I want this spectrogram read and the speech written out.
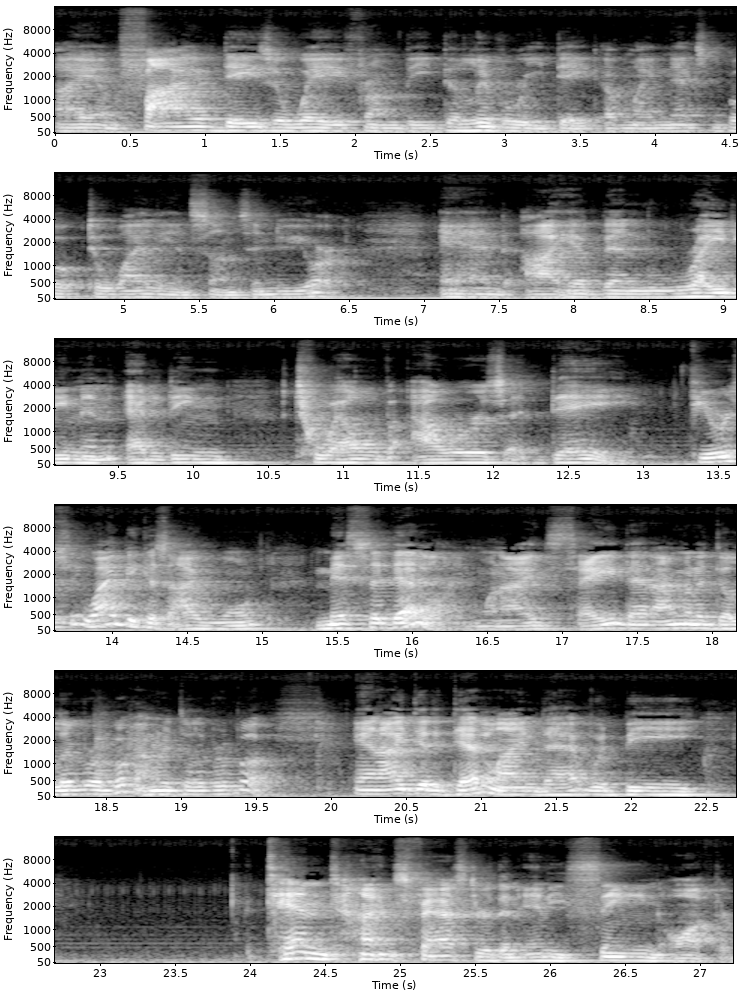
I am five days away from the delivery date of my next book to Wiley and Sons in New York. And I have been writing and editing 12 hours a day furiously. Why? Because I won't miss a deadline. When I say that I'm going to deliver a book, I'm going to deliver a book. And I did a deadline that would be 10 times faster than any sane author.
